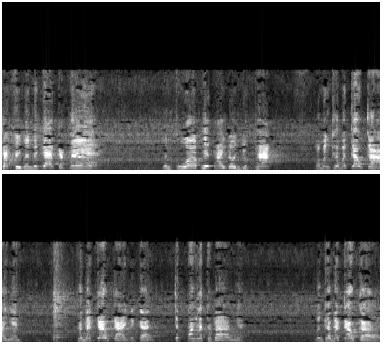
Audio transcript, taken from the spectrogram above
ทักษิณมันไม่กล้ากลับมา มันกลัวเพื่อไทยโดนยุบพัก เพราะมันเข้ามาก้าวไก่ายไงเข้ามาก้าวไก่ายในการ จัดตั้งรัฐบาลไงมันเข้ามาก้าวไก่าย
